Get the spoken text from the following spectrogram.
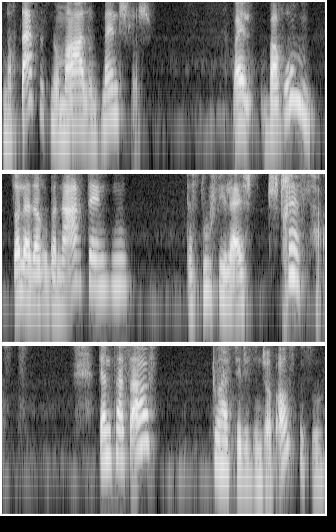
Und auch das ist normal und menschlich. Weil warum soll er darüber nachdenken, dass du vielleicht Stress hast? Denn pass auf, du hast dir diesen Job ausgesucht.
